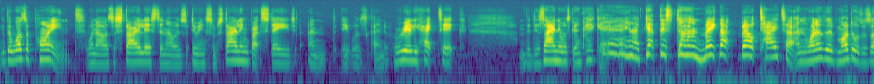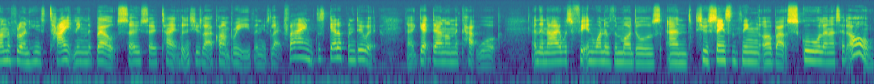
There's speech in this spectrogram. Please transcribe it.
There was a point when I was a stylist and I was doing some styling backstage, and it was kind of really hectic. The designer was going, quick, you know, get this done, make that belt tighter. And one of the models was on the floor and he was tightening the belt so, so tight. And she was like, I can't breathe. And he was like, fine, just get up and do it. Like, get down on the catwalk. And then I was fitting one of the models and she was saying something about school. And I said, Oh,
